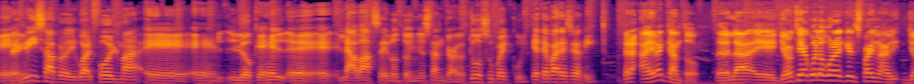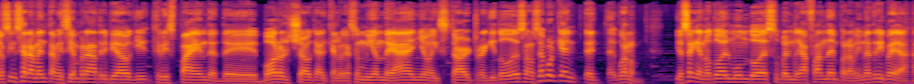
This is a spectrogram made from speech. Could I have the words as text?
Eh, risa, pero de igual forma, eh, eh, lo que es la base de los Dungeons and Dragons. Estuvo súper cool. ¿Qué te parece a ti? a mí me encantó. De verdad, yo no estoy de acuerdo con el Chris Pine. Yo, sinceramente, a mí siempre me ha tripeado Chris Pine desde Bottle Shock, que lo vi hace un millón de años, y Star Trek y todo eso. No sé por qué. bueno, yo sé que no todo el mundo es súper mega fan de él, pero a mí me tripea.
